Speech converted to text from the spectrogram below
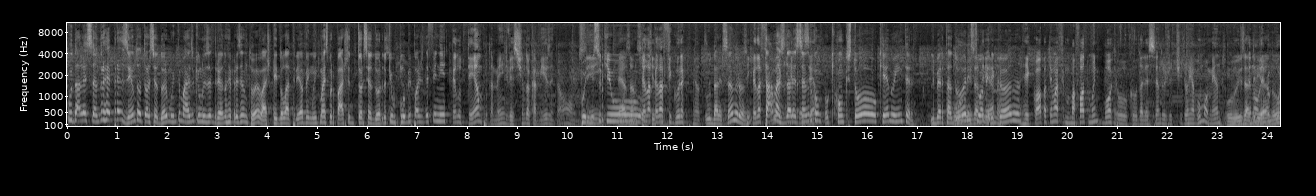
o D'Alessandro representa o torcedor muito mais do que o Luiz Adriano representou. Eu acho que a idolatria vem muito mais por parte do torcedor do que o clube pode definir. Pelo tempo também, vestindo a camisa, então. Por Sim, isso que o... 10 anos sem Pela, pela figura. Meu, O D'Alessandro? Sim. Pela Tá, figura mas o D'Alessandro con- o que conquistou o que no Inter? Libertadores, Sul-Americano. Recopa tem uma, uma foto muito boa que o, que o D'Alessandro já tirou em algum momento. O Luiz Eu não lembro Adriano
